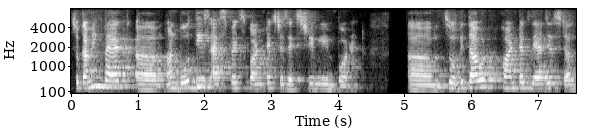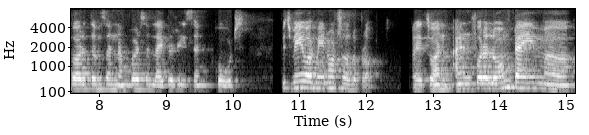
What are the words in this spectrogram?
so coming back uh, on both these aspects, context is extremely important. Um, so without context, they are just algorithms and numbers and libraries and codes, which may or may not solve a problem. Right. So and, and for a long time, uh,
